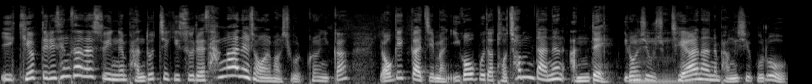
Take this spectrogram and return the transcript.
이 기업들이 생산할 수 있는 반도체 기술의 상한을 정할 방식으로 그러니까 여기까지만 이거보다 더 첨단은 안 돼 이런 식으로 좀 제한하는 방식으로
